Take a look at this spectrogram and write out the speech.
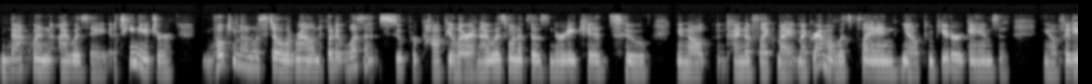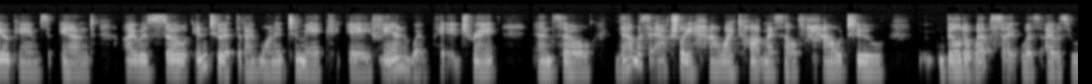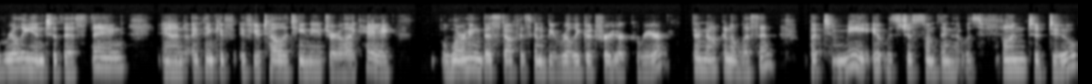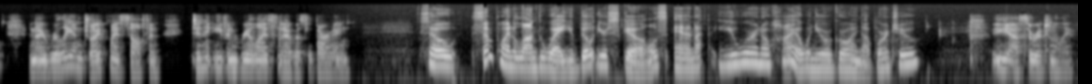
back when I was a, a, teenager, Pokemon was still around, but it wasn't super popular. And I was one of those nerdy kids who, you know, kind of like my, my grandma was playing, you know, computer games and, you know, video games. And I was so into it that I wanted to make a fan web page, right? And so that was actually how I taught myself how to build a website was I was really into this thing. And I think if, if you tell a teenager, like, hey, learning this stuff is going to be really good for your career, they're not going to listen. But to me, it was just something that was fun to do. And I really enjoyed myself and didn't even realize that I was learning. So, some point along the way, you built your skills, and uh, you were in Ohio when you were growing up, weren't you? Yes, originally.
